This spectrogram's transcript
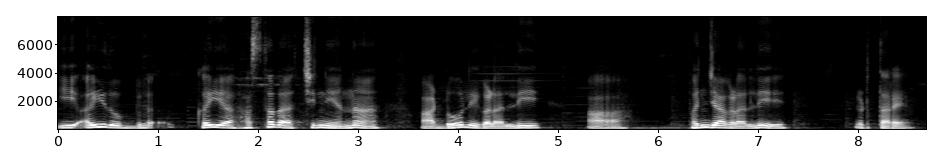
ಈ ಐದು ಕೈಯ ಹಸ್ತದ ಚಿಹ್ನೆಯನ್ನು ಆ ಡೋಲಿಗಳಲ್ಲಿ ಆ, ಪಂಜಾಗಳಲ್ಲಿ ಇಡ್ತಾರೆ.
